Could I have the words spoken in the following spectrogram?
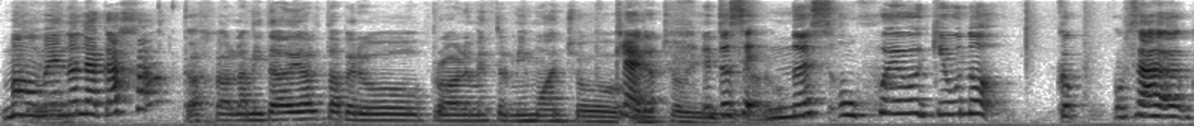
más o menos la caja. Caja la mitad de alta, pero probablemente el mismo ancho. Claro. ancho y Entonces, largo. no es un juego que uno. O sea,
